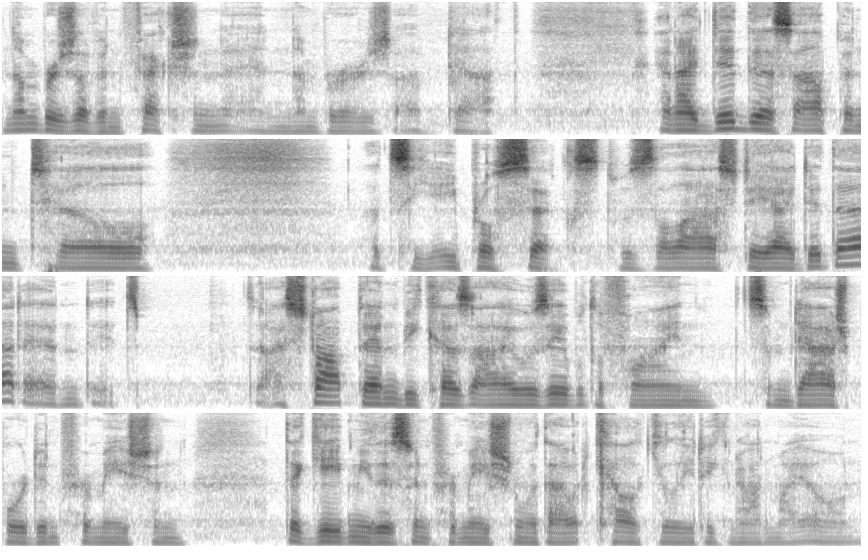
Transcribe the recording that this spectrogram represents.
numbers of infection and numbers of death. And I did this up until, let's see, April 6th was the last day I did that. And it's I stopped then because I was able to find some dashboard information that gave me this information without calculating it on my own.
